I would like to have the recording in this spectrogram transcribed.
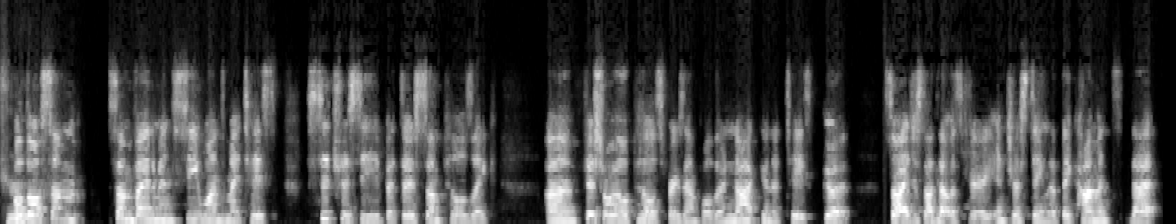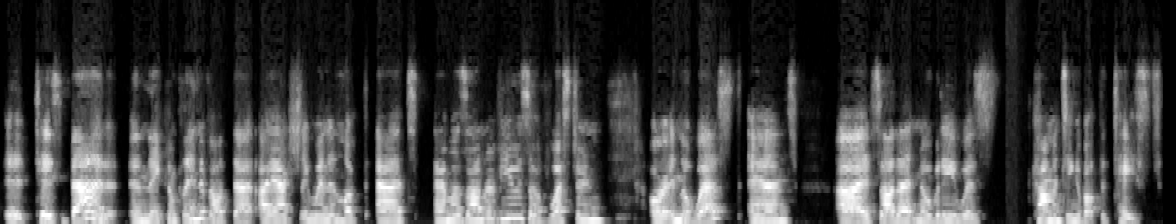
True. although some some vitamin C ones might taste citrusy, but there's some pills like um, fish oil pills, for example, they're not going to taste good. So I just thought that was very interesting that they comment that it tastes bad and they complained about that. I actually went and looked at Amazon reviews of Western or in the West, and uh, I saw that nobody was commenting about the taste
